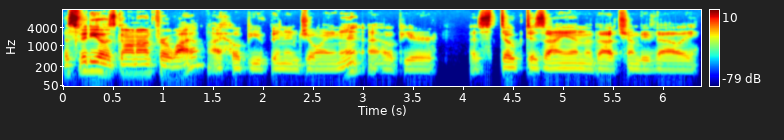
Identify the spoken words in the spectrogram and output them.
This video has gone on for a while. I hope you've been enjoying it. I hope you're as stoked as I am about Chumbi Valley.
